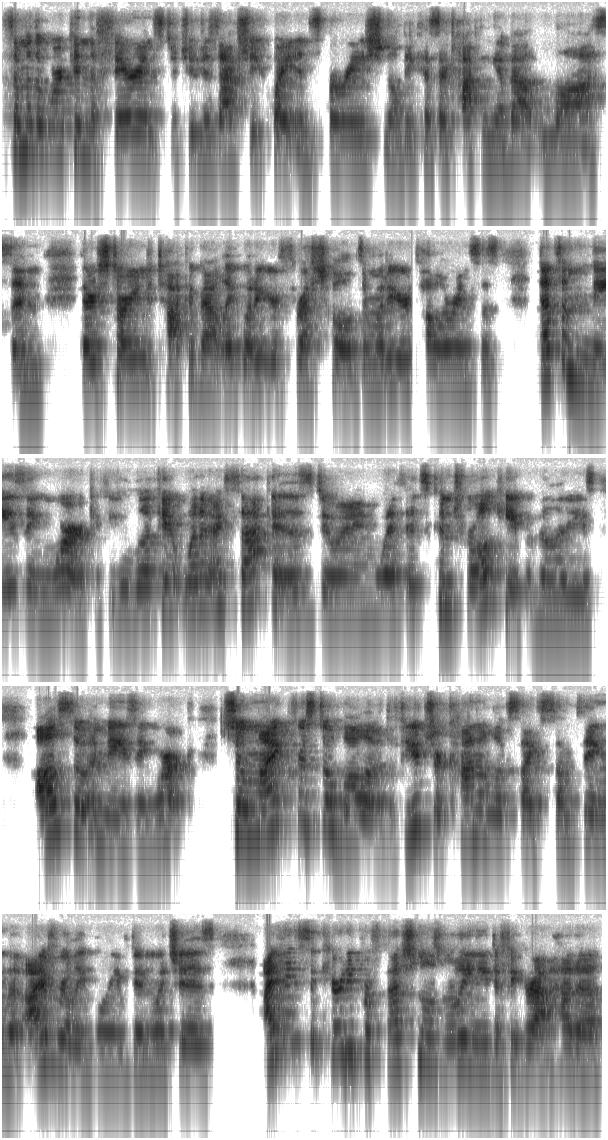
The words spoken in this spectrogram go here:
Some of the work in the fair institute is actually quite inspirational because they're talking about loss and they're starting to talk about like what are your thresholds and what are your tolerances? That's amazing work. If you look at what ISACA is doing with its control capabilities also amazing work. So my crystal ball of the future kind of looks like something that i've really believed in which is I think security professionals really need to figure out how to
